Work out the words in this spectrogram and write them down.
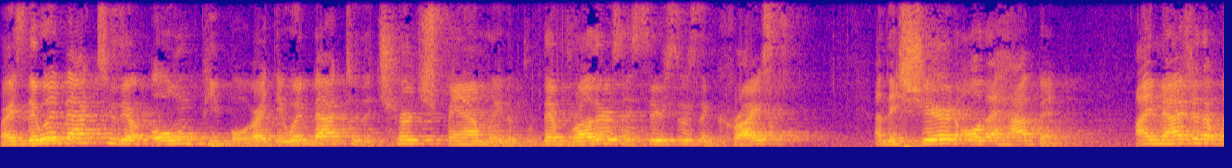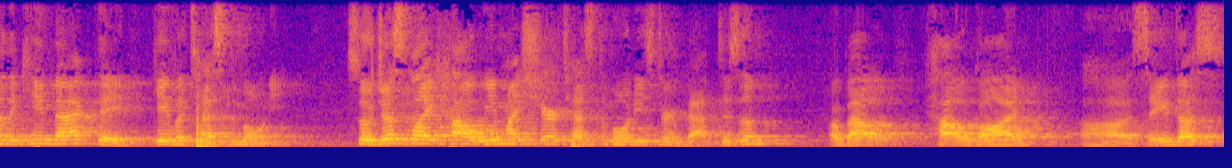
Right, so they went back to their own people, right? They went back to the church family, the, their brothers and sisters in Christ, and they shared all that happened. I imagine that when they came back, they gave a testimony. So just like how we might share testimonies during baptism about how God uh, saved us,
